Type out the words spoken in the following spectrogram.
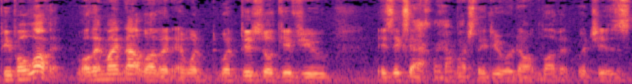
People love it. Well, they might not love it, and what what digital gives you is exactly how much they do or don't love it, which is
